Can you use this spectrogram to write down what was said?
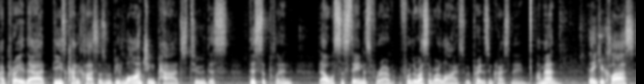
I pray that these kind of classes would be launching pads to this discipline that will sustain us forever for the rest of our lives. We pray this in Christ's name. Amen. Thank you, class.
